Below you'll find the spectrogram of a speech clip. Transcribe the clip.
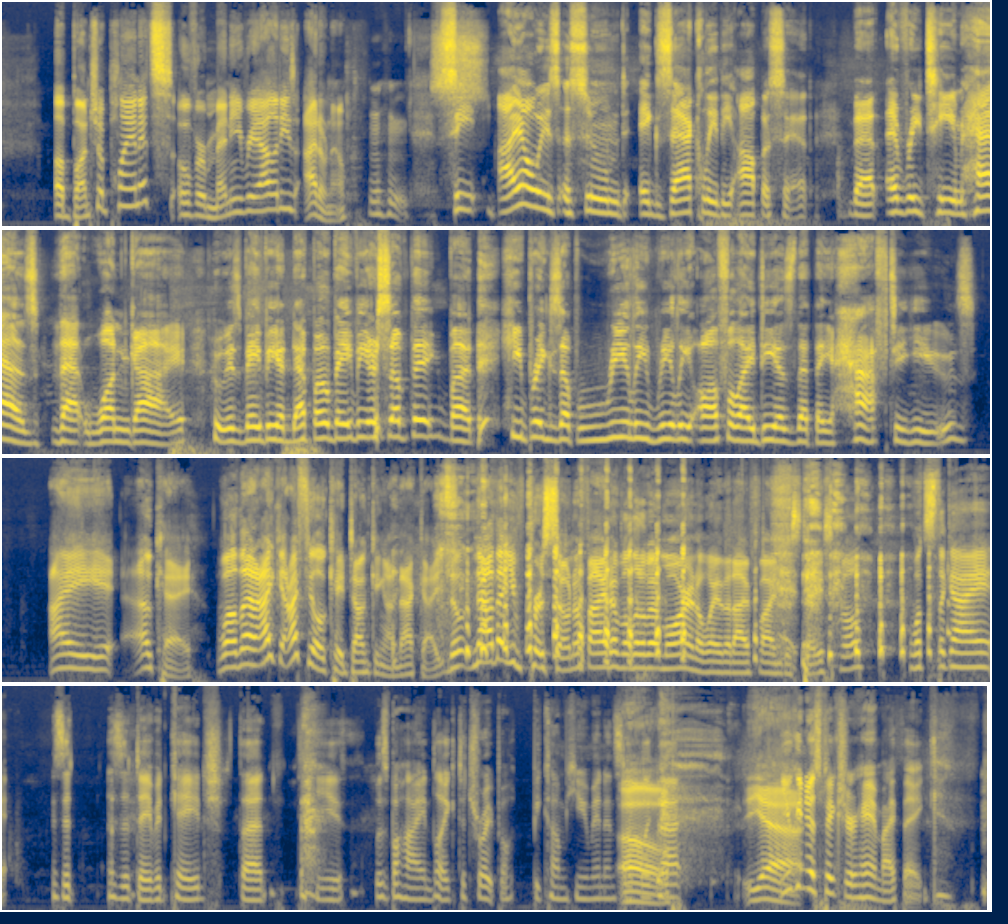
a bunch of planets over many realities. I don't know. Mm-hmm. See, I always assumed exactly the opposite. That every team has that one guy who is maybe a Nepo baby or something, but he brings up really, really awful ideas that they have to use. I okay. Well, then I, I feel okay dunking on that guy. Now that you've personified him a little bit more in a way that I find distasteful. What's the guy? Is it is it David Cage that he was behind like Detroit Be- Become Human and stuff Oh, like that? Yeah. You can just picture him, I think.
